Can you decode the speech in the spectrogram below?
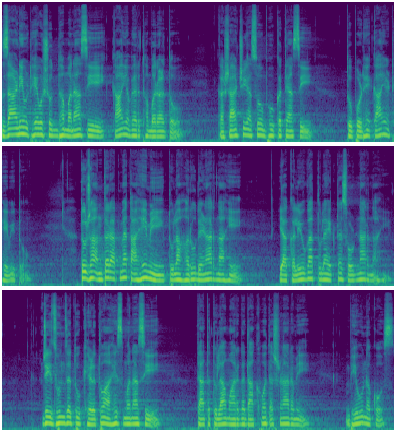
जाणीव ठेव शुद्ध मनासी काय व्यर्थ बरळतो कशाची असो भूक त्यासी तू पुढे काय ठेवितो? तुझ्या अंतरात्म्यात आहे मी तुला हरू देणार नाही या कलियुगात तुला एकटं सोडणार नाही. जी झुंज तू खेळतो आहेस मनासी त्यात तुला मार्ग दाखवत असणार मी. भिवू नकोस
